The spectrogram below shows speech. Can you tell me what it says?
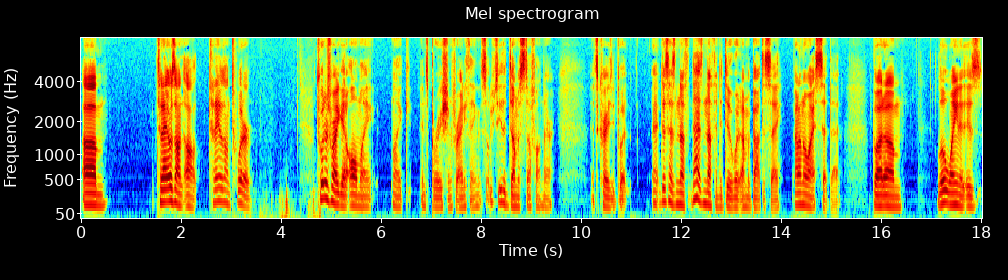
Um, today I was on. Oh, today I was on Twitter. Twitter's where I get all my like inspiration for anything. So you see the dumbest stuff on there. It's crazy, but uh, this has nothing. That has nothing to do with what I'm about to say. I don't know why I said that, but um, Lil Wayne is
